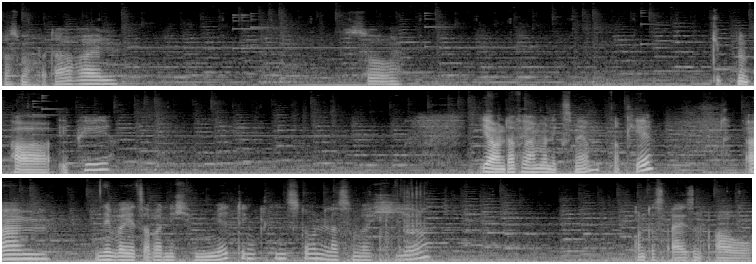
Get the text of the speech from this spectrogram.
Das machen wir da rein. So. Gibt ein paar EP. Ja, und dafür haben wir nichts mehr. Okay. Ähm, nehmen wir jetzt aber nicht mit den Cleanstone. Lassen wir hier. Und das Eisen auch.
